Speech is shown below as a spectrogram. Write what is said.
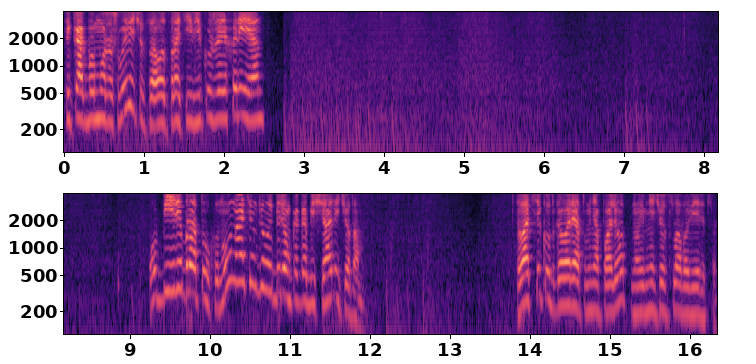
Ты как бы можешь вылечиться, а вот противник уже хрен. Убили братуху. Ну, Найтингела берем, как обещали. Что там? 20 секунд, говорят, у меня полет, но и мне что-то слабо верится.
